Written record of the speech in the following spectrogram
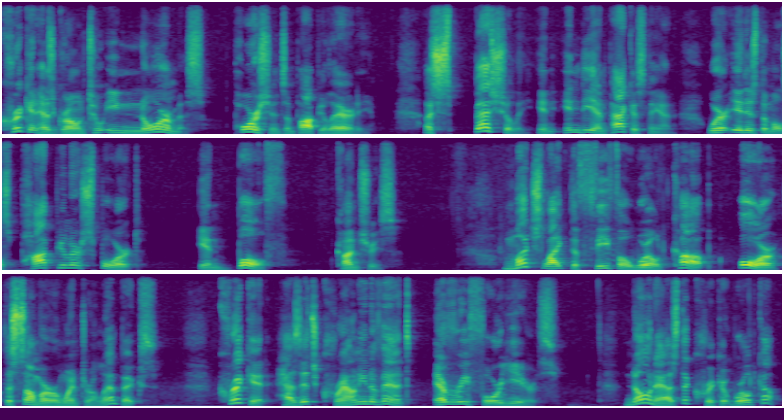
cricket has grown to enormous portions in popularity, especially in India and Pakistan, where it is the most popular sport in both countries. Much like the FIFA World Cup or the Summer or Winter Olympics, cricket has its crowning event every four years, known as the Cricket World Cup.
